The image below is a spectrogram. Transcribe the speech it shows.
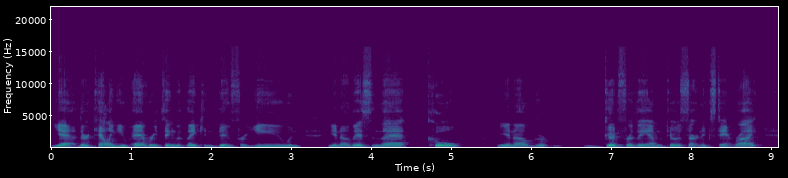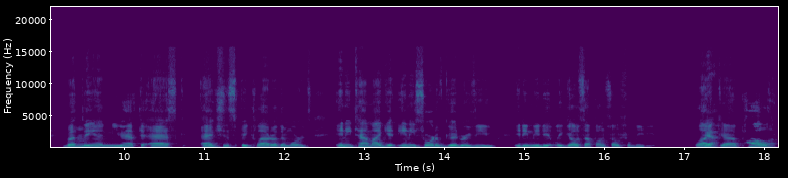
Yeah, they're telling you everything that they can do for you and, you know, this and that. Cool. You know, gr- good for them to a certain extent, right? But Mhm. then you have to ask actions speak louder than words anytime I get any sort of good review, it immediately goes up on social media. Like uh, Paula,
